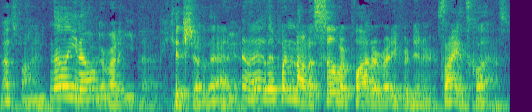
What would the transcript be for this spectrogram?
That's fine. No, you know. They're about to eat that. We could show that. Yeah. yeah they're putting on a silver platter ready for dinner. Science class.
